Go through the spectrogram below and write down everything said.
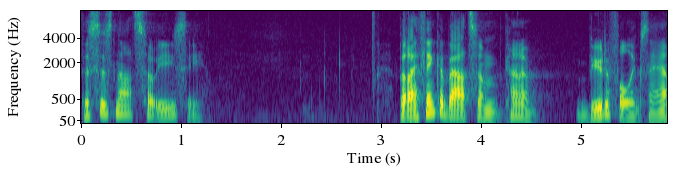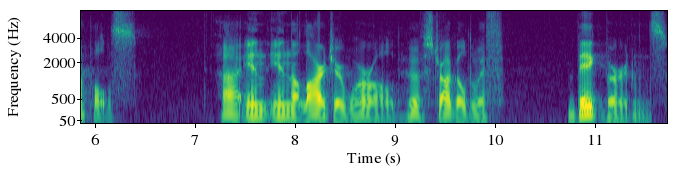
This is not so easy. But I think about some kind of beautiful examples uh, in, in the larger world who have struggled with big burdens.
